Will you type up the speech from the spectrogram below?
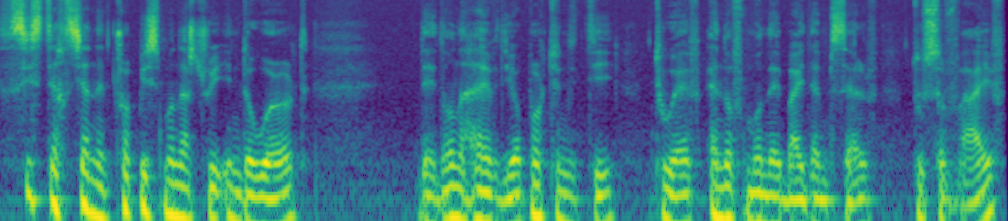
Cistercian and Trappist monastery in the world. They don't have the opportunity to have enough money by themselves to survive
